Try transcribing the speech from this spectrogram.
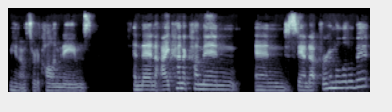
you know sort of call him names and then i kind of come in and stand up for him a little bit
